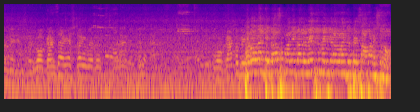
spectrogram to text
ఒక గంట ఎక్స్ట్రా ఒక గంట గౌరవమంత్రి దాసమాలి గారు వేదిక మీదకి రావాలని చెప్పేసి ఆహ్వానిస్తున్నాం.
